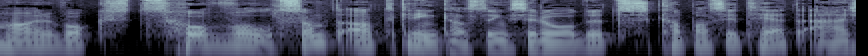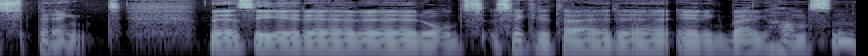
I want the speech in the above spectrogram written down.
har vokst så voldsomt at Kringkastingsrådets kapasitet er sprengt. Det sier rådssekretær Erik Berg-Hansen,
